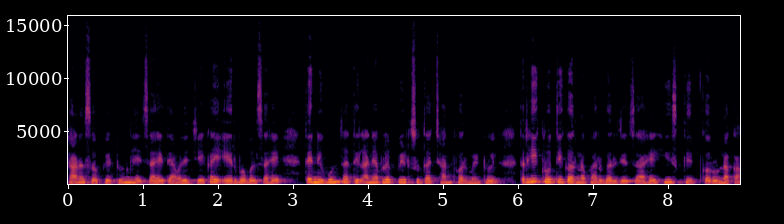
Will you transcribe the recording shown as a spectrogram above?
छान असं फेटून घ्यायचं आहे. त्यामध्ये जे काही एअर बबल्स आहे ते निघून जातील आणि आपलं पीठसुद्धा छान फर्मेंट होईल. तर ही कृती करणं फार गरजेचं आहे. ही स्किप करू नका.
